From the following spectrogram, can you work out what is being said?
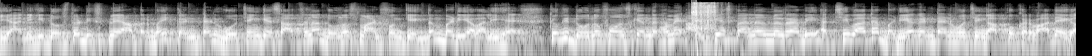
यानी कि दोस्तों डिस्प्ले यहाँ पर भाई कंटेंट वॉचिंग के हिसाब से ना दोनों स्मार्टफ़ोन की एकदम बढ़िया वाली है। क्योंकि दोनों फोन्स के अंदर हमें आईपीएस पैनल मिल रहा है। भाई, अच्छी बात है, बढ़िया कंटेंट वॉचिंग आपको करवा देगा।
